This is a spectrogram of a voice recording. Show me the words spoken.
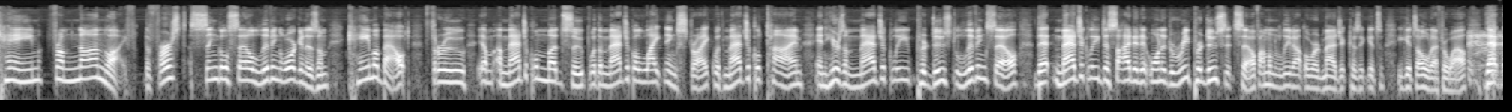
came from non life. The first single cell living organism came about through um, a magical mud soup with a magical lightning strike with magical time, and here's a magically produced living cell that magically decided it wanted to reproduce itself. I'm going to leave out the word magic because it gets it gets old after a while. That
